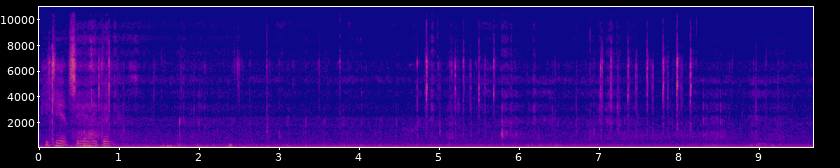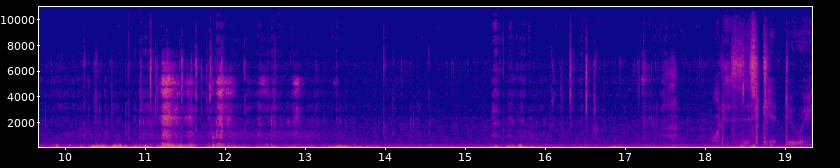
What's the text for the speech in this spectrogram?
He can't see anything. What is this kid doing?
